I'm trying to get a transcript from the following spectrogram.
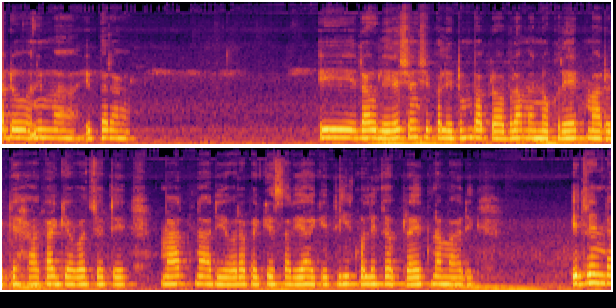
ಅದು ನಿಮ್ಮ ಇಬ್ಬರ ಈ ನಾವು ರಿಲೇಷನ್ಶಿಪ್ಪಲ್ಲಿ ತುಂಬ ಪ್ರಾಬ್ಲಮನ್ನು ಕ್ರಿಯೇಟ್ ಮಾಡುತ್ತೆ. ಹಾಗಾಗಿ ಅವರ ಜೊತೆ ಮಾತನಾಡಿ, ಅವರ ಬಗ್ಗೆ ಸರಿಯಾಗಿ ತಿಳ್ಕೊಳ್ಳಿಕ್ಕೆ ಪ್ರಯತ್ನ ಮಾಡಿ. ಇದರಿಂದ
